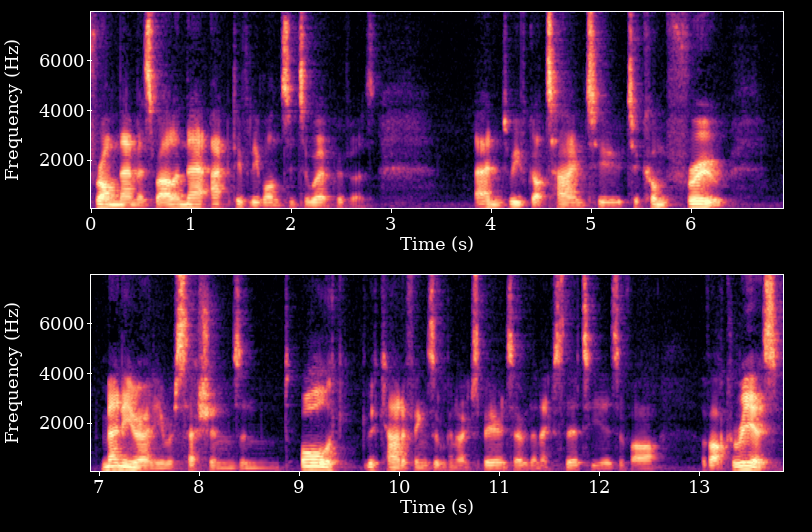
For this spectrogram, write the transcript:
from them as well. And they're actively wanting to work with us. And we've got time to, to come through many, many recessions and all the, the kind of things that we're going to experience over the next 30 years of our, of our careers.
